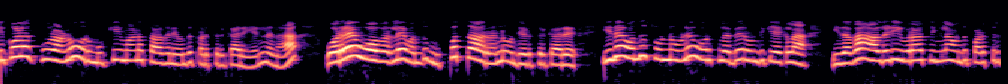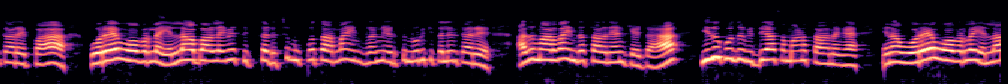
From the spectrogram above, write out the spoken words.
நிக்கோலஸ் பூரானும் ஒரு முக்கியமான சாதனை வந்து படைச்சிருக்காரு. என்னன்னா ஒரு ஒரே ஓவரில் வந்து முப்பத்தாறு ரன் வந்து எடுத்திருக்காரு. இதை வந்து சொன்னவுடனே ஒரு சில பேர் வந்து கேட்கலாம். இதை தான் ஆல்ரெடி யுவராஜ் சிங்லாம் வந்து படைச்சிருக்காரேப்பா. ஒரே ஓவரில் எல்லா பால்லையுமே சிக்ஸ் அடிச்சு முப்பத்தாறுலாம் ரன் எடுத்து நொறுக்கி தள்ளியிருக்காரு. அது மாதிரி தான் இந்த சாதனையான்னு கேட்டால் இது கொஞ்சம் வித்தியாசமான சாதனைங்க. ஏன்னா ஒரே ஓவரில் எல்லா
